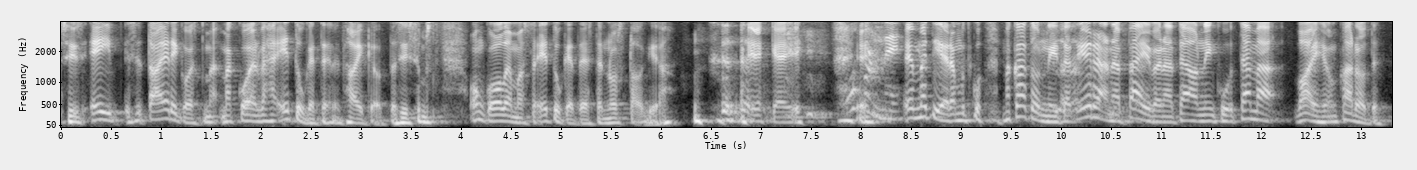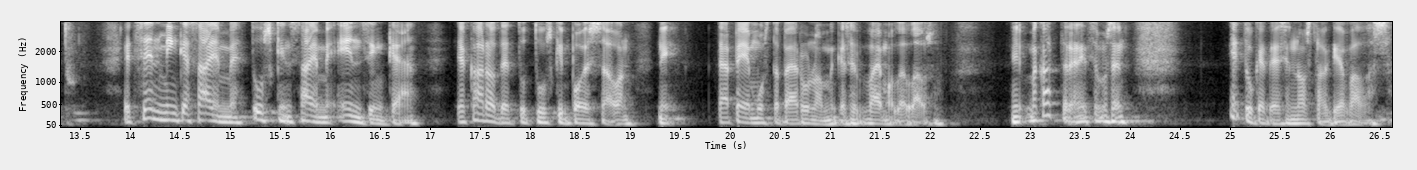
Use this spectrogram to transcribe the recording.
siis ei, se, tämä on erikoista. Mä, mä koen vähän etukäteen nyt haikeutta. Siis semmoista, onko olemassa etukäteistä nostalgiaa? Ehkä ei. En, en mä tiedä, mutta kun mä katson niitä, että eräänä päivänä tämä, on niin kuin, tämä vaihe on kadotettu. Että sen, minkä saimme, tuskin saimme ensinkään. Ja kadotettu tuskin poissa on. Niin tämä P. Mustapää runo, mikä se vaimolle lausuu. Niin mä katselen niitä semmoisen etukäteisen nostalgian vallassa.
